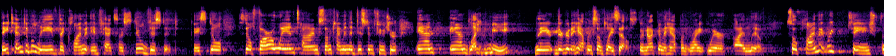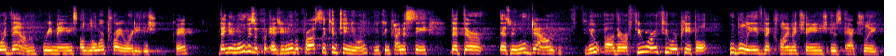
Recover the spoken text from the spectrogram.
they tend to believe that climate impacts are still distant, okay, still, still far away in time, sometime in the distant future, and, and like me, they're, they're going to happen someplace else. They're not going to happen right where I live. So climate change for them remains a lower priority issue, okay? Then you move as, as you move across the continuum, you can kind of see that there, as we move down, few, uh, there are fewer and fewer people who believe that climate change is actually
